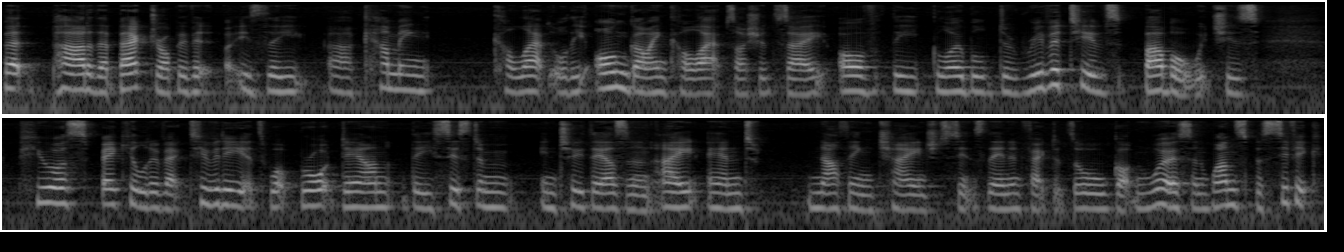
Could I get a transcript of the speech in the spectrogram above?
but part of that backdrop of it is the uh, coming collapse, or the ongoing collapse, I should say, of the global derivatives bubble, which is pure speculative activity. It's what brought down the system in 2008, and nothing changed since then. In fact, it's all gotten worse. And one specific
